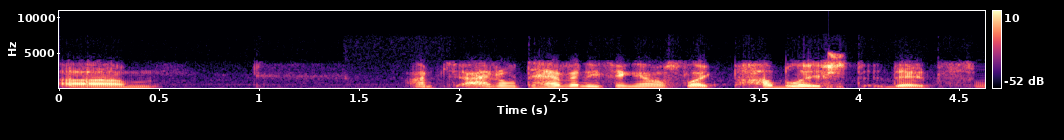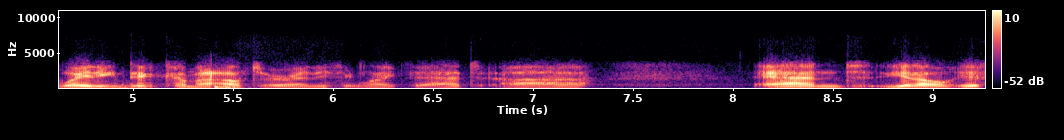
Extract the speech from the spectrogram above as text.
Um, I'm, I don't have anything else like published that's waiting to come out or anything like that. Uh, and you know, if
